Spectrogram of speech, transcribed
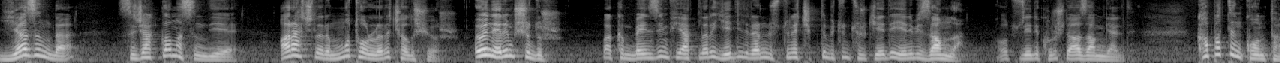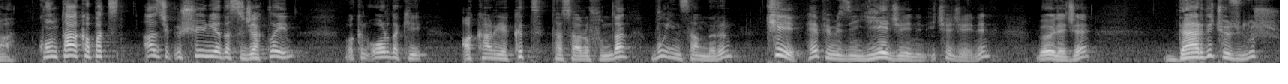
yazın da sıcaklamasın diye araçların motorları çalışıyor. Önerim şudur. Bakın benzin fiyatları 7 liranın üstüne çıktı bütün Türkiye'de yeni bir zamla. 37 kuruş daha zam geldi. Kapatın kontağı. Kontağı kapatın. Azıcık üşüyün ya da sıcaklayın. Bakın oradaki akaryakıt tasarrufundan bu insanların ki hepimizin yiyeceğinin, içeceğinin böylece derdi çözülür,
